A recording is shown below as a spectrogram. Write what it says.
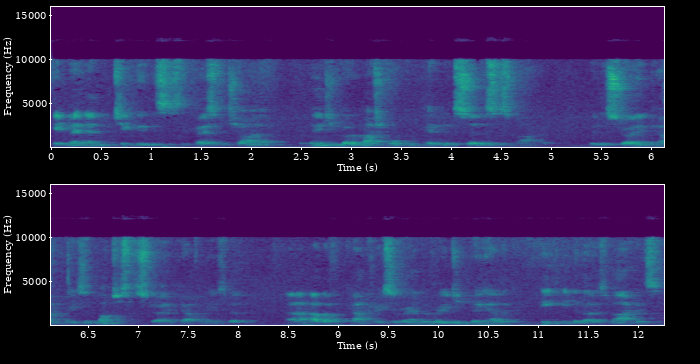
it meant, and particularly this is the case for China, it means you've got a much more competitive services market with Australian companies, and not just Australian companies, but uh, other countries around the region being able to compete into those markets.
